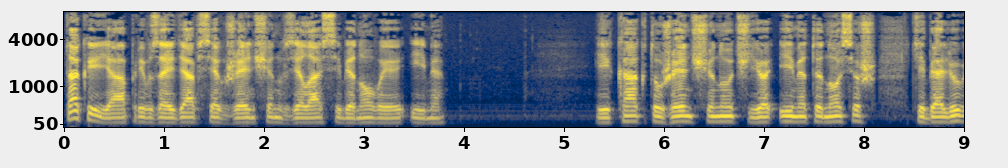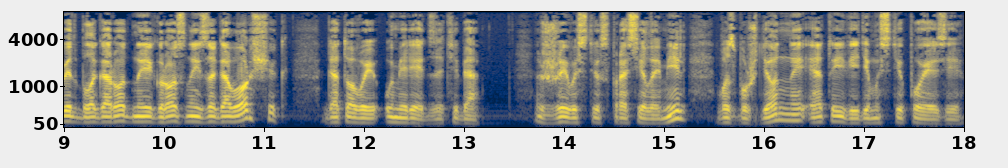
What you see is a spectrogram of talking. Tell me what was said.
так и я, превзойдя всех женщин, взяла себе новое имя. И как ту женщину, чье имя ты носишь, тебя любит благородный и грозный заговорщик, готовый умереть за тебя?» — с живостью спросил Эмиль, возбужденный этой видимостью поэзии.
